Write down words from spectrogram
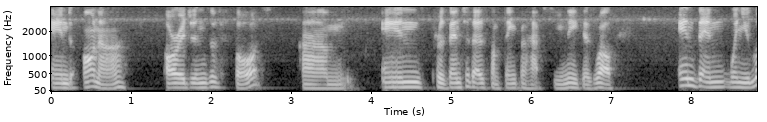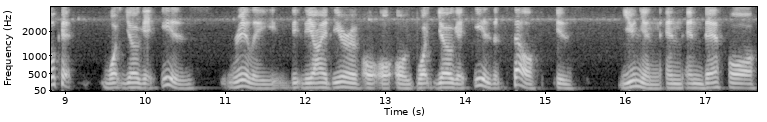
and honor origins of thought um, and present it as something perhaps unique as well. And then when you look at what yoga is, really, the, the idea of, or, or, or what yoga is itself is union. And, and therefore,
